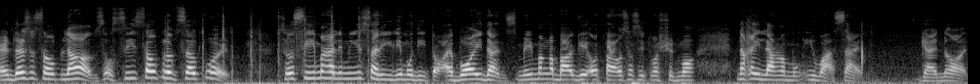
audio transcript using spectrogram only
And there's a self-love. So see self-love, self-worth. So see mahalin mo yung sarili mo dito. Avoidance. May mga bagay o tao sa sitwasyon mo na kailangan mong iwasan. Ganon.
